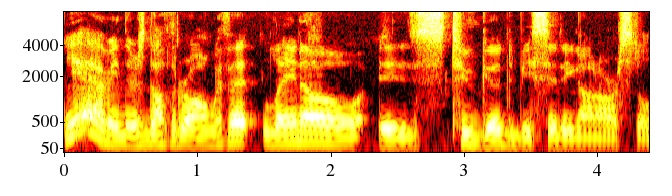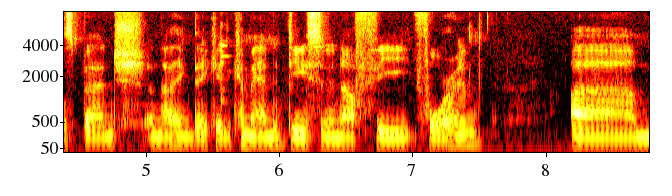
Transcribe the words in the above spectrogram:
Yeah, I mean, there's nothing wrong with it. Leno is too good to be sitting on Arsenal's bench, and I think they could command a decent enough fee for him. Um,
